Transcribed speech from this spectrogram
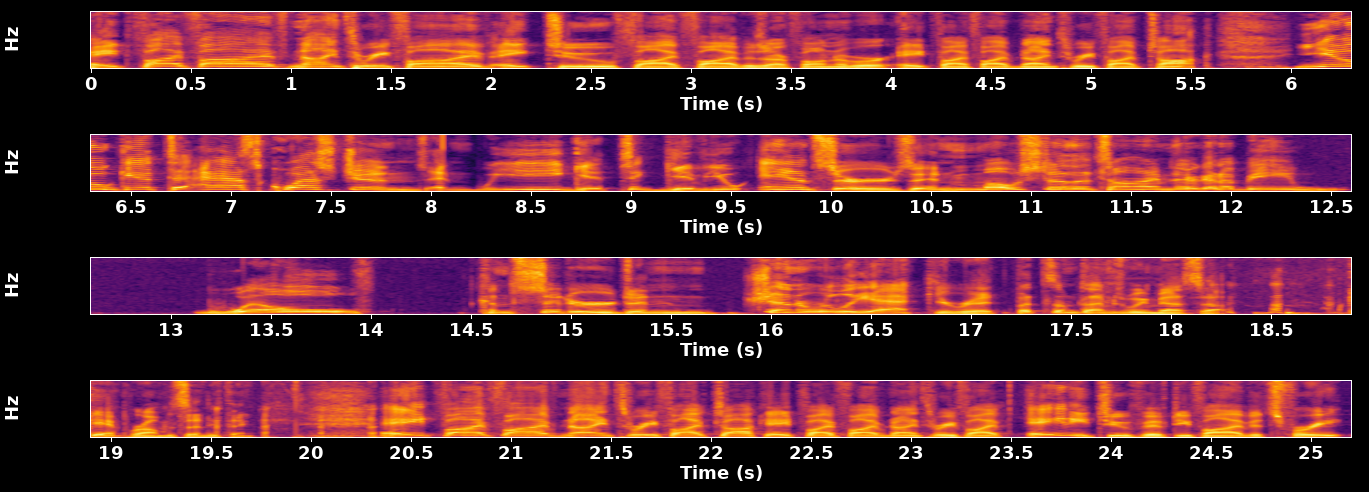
855-935-8255 is our phone number. 855-935-TALK. You get to ask questions and we get to give you answers. And most of the time they're going to be well considered and generally accurate, but sometimes we mess up. Can't promise anything. 855-935-TALK, 855-935-8255. It's free.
